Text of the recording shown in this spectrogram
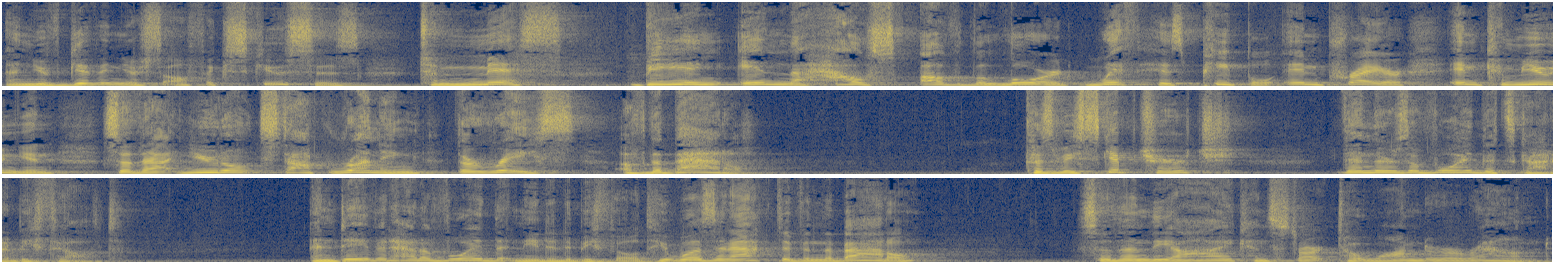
And you've given yourself excuses to miss being in the house of the Lord with his people in prayer, in communion, so that you don't stop running the race of the battle. Because we skip church, then there's a void that's got to be filled. And David had a void that needed to be filled. He wasn't active in the battle, so then the eye can start to wander around.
